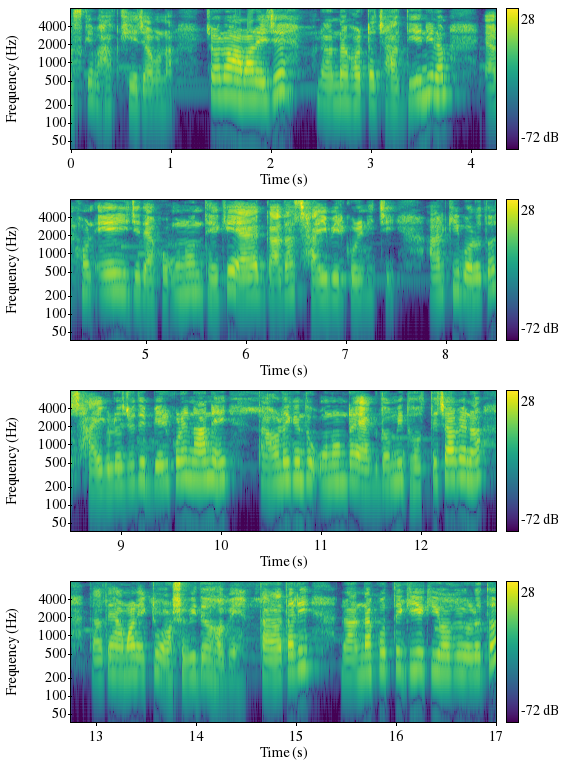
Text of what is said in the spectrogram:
আজকে ভাত খেয়ে যাব না। চলো আমার এই যে রান্নাঘরটা ঝাঁট দিয়ে নিলাম, এখন এই যে দেখো উনুন থেকে এক গাদা ছাই বের করে নিচ্ছি। আর কি বলো তো ছাইগুলো যদি বের করে না নেই, তাহলে কিন্তু উনুনটা একদমই ধরতে চাবে না, তাতে আমার একটু অসুবিধা হবে। তাড়াতাড়ি রান্না করতে গিয়ে কি হবে বলো তো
